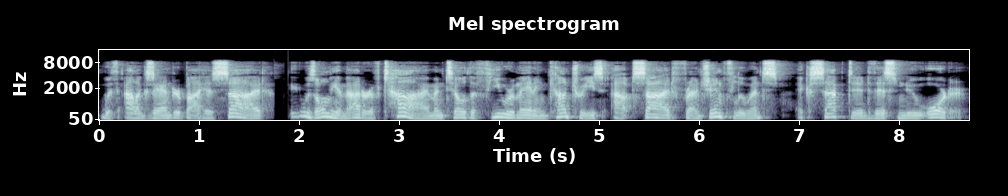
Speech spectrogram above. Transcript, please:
With Alexander by his side, it was only a matter of time until the few remaining countries outside French influence accepted this new order.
